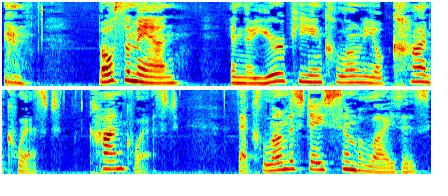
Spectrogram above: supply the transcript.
Both the man and the European colonial conquest, conquest that Columbus Day symbolizes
